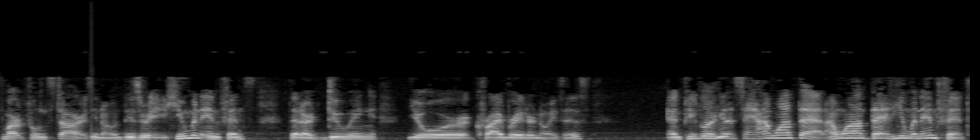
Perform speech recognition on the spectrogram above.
smartphone stars. You know, these are human infants that are doing your crybrator noises. And people are going to say, I want that. I want that human infant.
